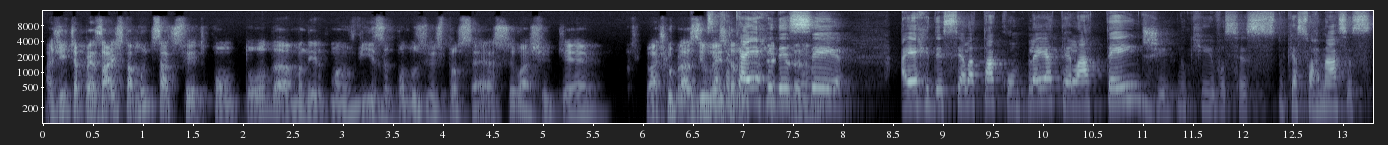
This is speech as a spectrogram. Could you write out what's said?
A gente, apesar de estar muito satisfeito com toda a maneira como a Anvisa conduziu esse processo, eu acho que é. Eu acho que o Brasil Você entra. Acha que a RDC, a RDC ela está completa, ela atende no que vocês, no que as farmácias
